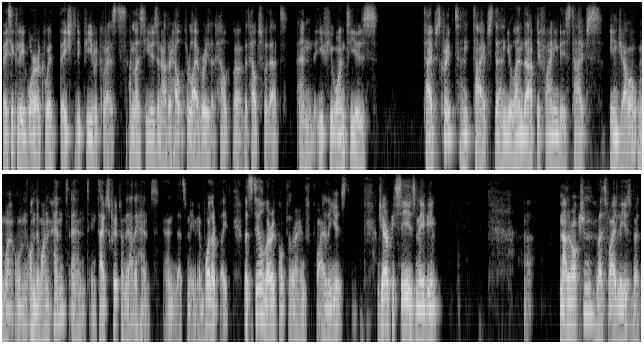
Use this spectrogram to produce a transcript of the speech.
basically work with the HTTP requests unless you use another helper library that help uh, that helps with that. And if you want to use TypeScript and types, then you'll end up defining these types in Java on, on the one hand and in TypeScript on the other hand. And that's maybe a boilerplate, but still very popular and widely used. gRPC is maybe uh, another option, less widely used, but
